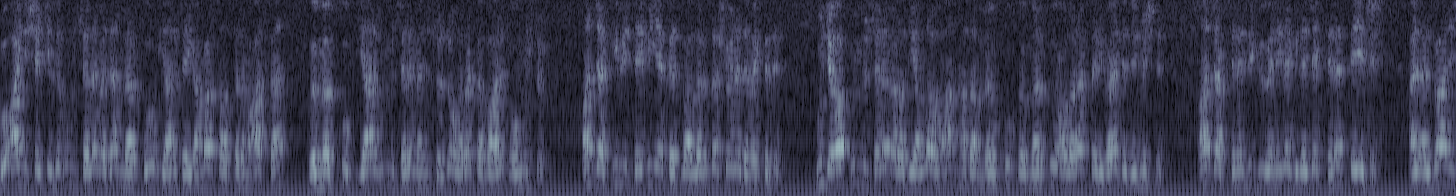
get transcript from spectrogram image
Bu aynı şekilde Ümmü Seleme'den merfu yani Peygamber sallallahu aleyhi ve sellem atfen ve mevkuf yani Ümmü Seleme'nin sözü olarak da varit olmuştur. Ancak İbn-i Teymiye fetvalarında şöyle demektedir. Bu cevap Ümmü Seleme radıyallahu anhadan mevkuf ve merfu olarak da rivayet edilmiştir. Ancak senedi güvenilebilecek senet değildir. El-Elbani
